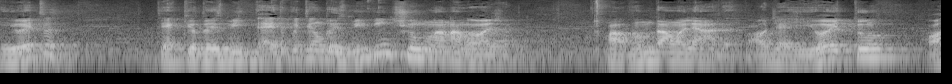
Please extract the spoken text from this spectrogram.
R8 tem aqui o 2010, depois tem um 2021 lá na loja. Ó, vamos dar uma olhada. Audi R8. Ó,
